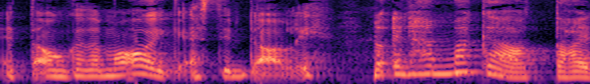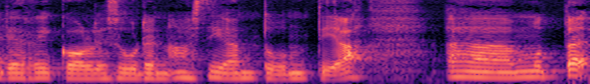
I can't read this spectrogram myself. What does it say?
että onko tämä oikeasti Dali. No enhän mäkään ole taiderikollisuuden asiantuntija, äh, mutta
